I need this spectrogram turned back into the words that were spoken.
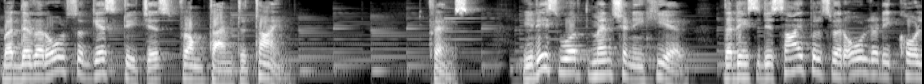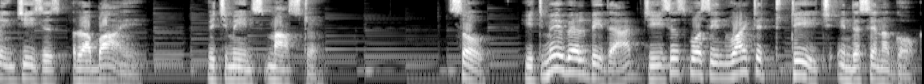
but there were also guest teachers from time to time. Friends, it is worth mentioning here that his disciples were already calling Jesus Rabbi, which means master. So, it may well be that Jesus was invited to teach in the synagogue.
